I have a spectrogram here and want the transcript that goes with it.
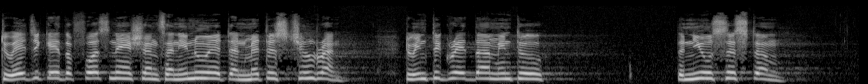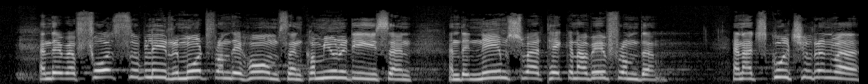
to educate the First Nations and Inuit and Metis children, to integrate them into the new system. And they were forcibly removed from their homes and communities, and, and their names were taken away from them. And at school, children were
